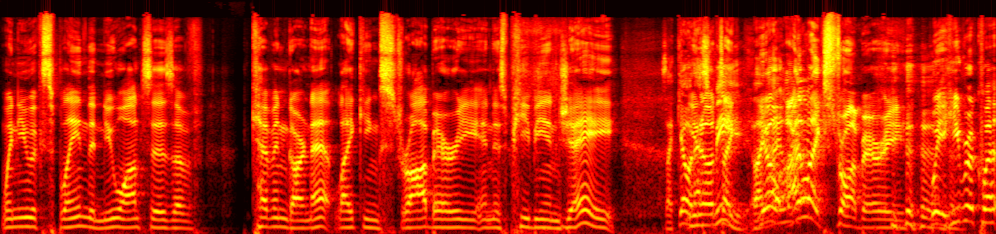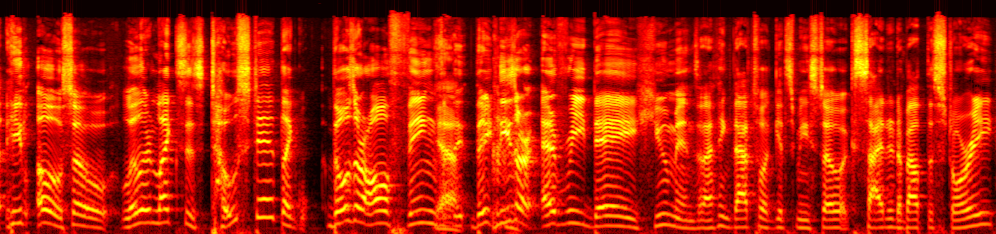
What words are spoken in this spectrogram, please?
when you explain the nuances of Kevin Garnett liking strawberry in his PB&J It's like, yo, you that's know, it's me. like, Like, yo, I I like- like, strawberry. Wait, he request he. Oh, so Lillard likes his toasted. Like those are all things. Yeah. They, they, these are everyday humans, and I think that's what gets me so excited about the story.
